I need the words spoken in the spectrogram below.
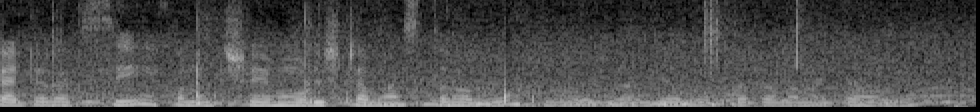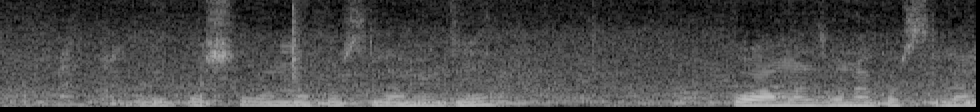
কাটে রাখছি। এখন হচ্ছে মরিচটা ভাজতে হবে। ভর্তাটা বানাইতে হবে। এই পাশে রান্না করছিলাম এই যে পোয়া মাছ বোনা করছিলাম।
